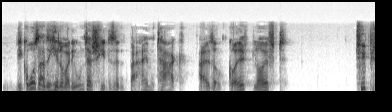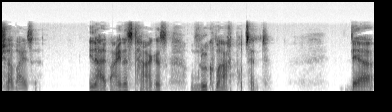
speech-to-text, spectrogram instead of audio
Wie groß also hier nochmal die Unterschiede sind bei einem Tag. Also Gold läuft typischerweise innerhalb eines Tages um 0,8 Prozent. Der,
